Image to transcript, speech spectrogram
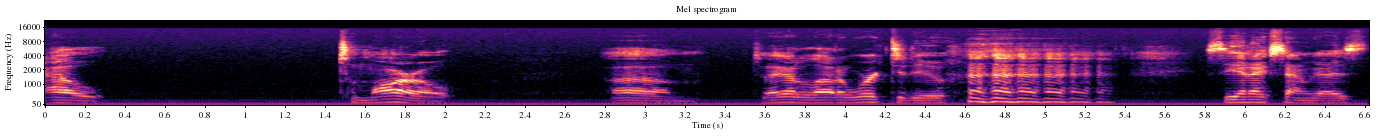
out tomorrow um, so i got a lot of work to do see you next time guys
